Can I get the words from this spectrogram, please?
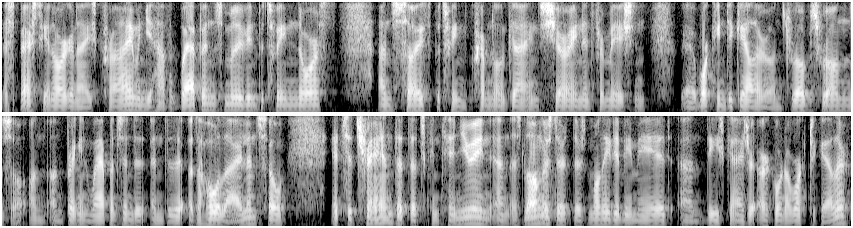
especially in organised crime, and you have weapons moving between north and south, between criminal gangs sharing information, uh, working together on drugs runs, on, on bringing weapons into, into the, the whole island. So it's a trend that, that's continuing, and as long as there, there's money to be made, and these guys are, are going to work together.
